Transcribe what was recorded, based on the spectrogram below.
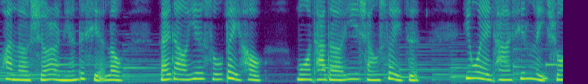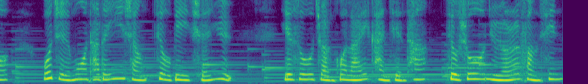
患了十二年的血漏，来到耶稣背后。摸他的衣裳穗子，因为他心里说：“我只摸他的衣裳，就必痊愈。”耶稣转过来看见他，就说：“女儿放心，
